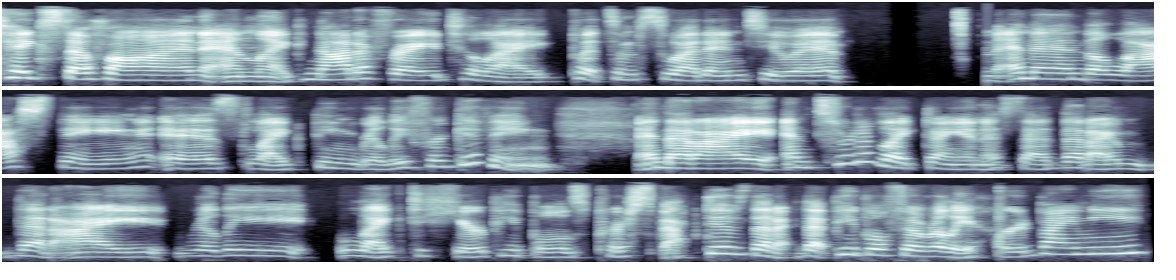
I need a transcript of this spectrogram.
take stuff on and like not afraid to like put some sweat into it. And then the last thing is like being really forgiving. And that I and sort of like Diana said that I'm that I really like to hear people's perspectives that that people feel really heard by me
